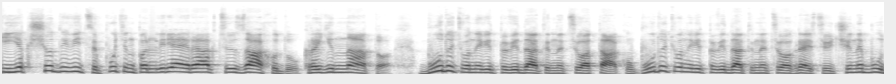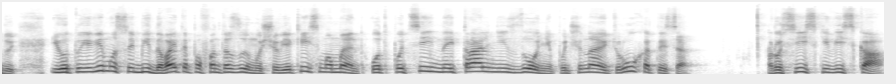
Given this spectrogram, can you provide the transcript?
і якщо дивіться, Путін перевіряє реакцію Заходу, країн НАТО, будуть вони відповідати на цю атаку, будуть вони відповідати на цю агресію чи не будуть. І от уявімо собі, давайте пофантазуємо, що в якийсь момент, от по цій нейтральній зоні починають рухатися російські війська,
